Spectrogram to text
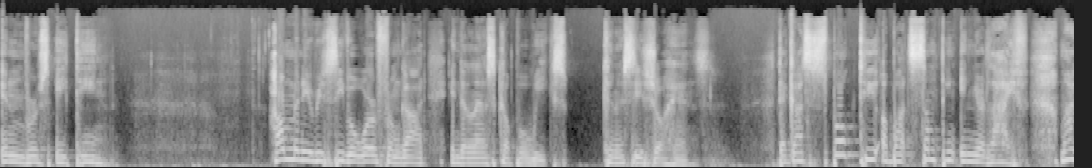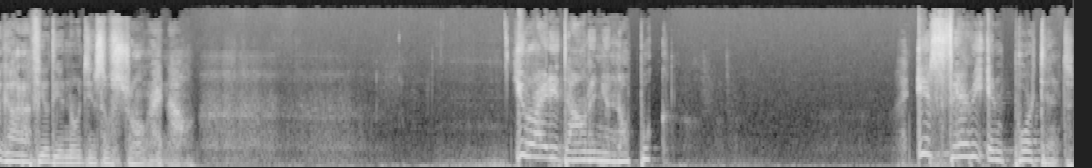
and verse 18. How many receive a word from God in the last couple of weeks? Can I see show hands? That God spoke to you about something in your life. My God, I feel the anointing so strong right now. You write it down in your notebook. It's very important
